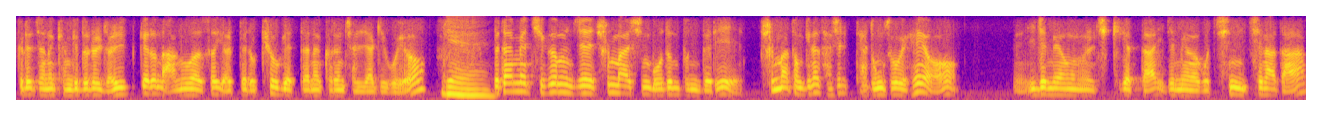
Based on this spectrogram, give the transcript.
그래서 저는 경기도를 10개로 나누어서 10배로 키우겠다는 그런 전략이고요. 예. 그 다음에 지금 이제 출마하신 모든 분들이 출마 동기는 사실 대동소이해요. 네, 이재명을 지키겠다, 이재명하고 친, 친하다.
